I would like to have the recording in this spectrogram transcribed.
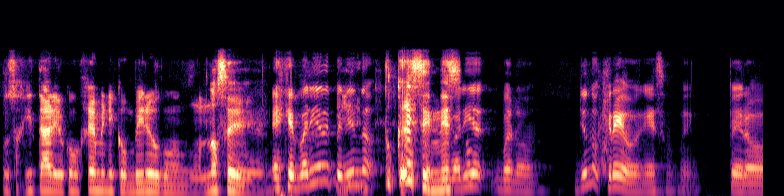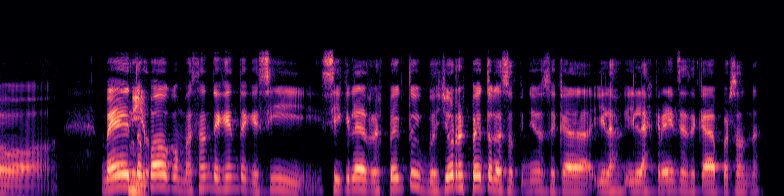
con Sagitario, con Géminis, con Virgo, con. No sé. Es que varía dependiendo. ¿Tú crees en eso? Varía, bueno, yo no creo en eso, pero me he Ni yo. topado con bastante gente que sí, sí cree al respecto y pues yo respeto las opiniones de cada y las, y las creencias de cada persona.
